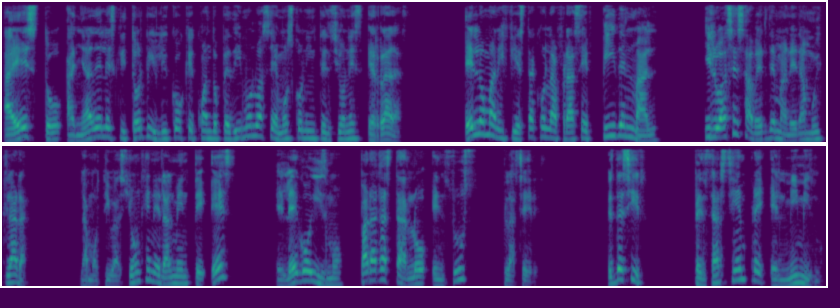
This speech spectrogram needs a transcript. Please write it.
A esto añade el escritor bíblico que cuando pedimos lo hacemos con intenciones erradas. Él lo manifiesta con la frase piden mal y lo hace saber de manera muy clara. La motivación generalmente es el egoísmo para gastarlo en sus placeres. Es decir, pensar siempre en mí mismo.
